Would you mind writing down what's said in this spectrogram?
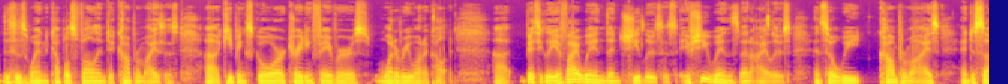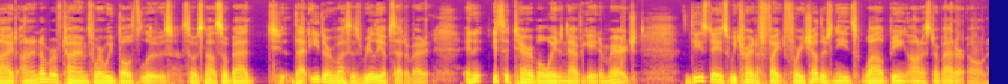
This is when couples fall into compromises, uh, keeping score, trading favors, whatever you want to call it. Uh, basically, if I win, then she loses. If she wins, then I lose. And so we compromise and decide on a number of times where we both lose. So it's not so bad to, that either of us is really upset about it. And it, it's a terrible way to navigate a marriage. These days, we try to fight for each other's needs while being honest about our own.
